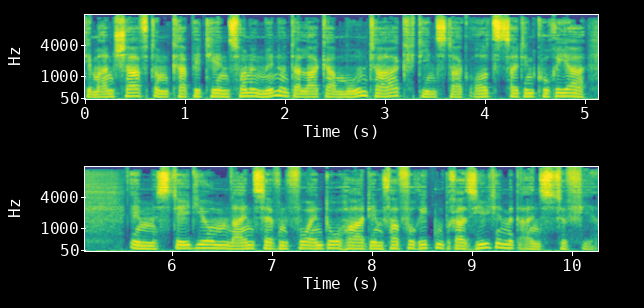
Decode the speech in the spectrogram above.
Die Mannschaft um Kapitän Son Heung-min unterlag am Montag, Dienstag Ortszeit in Korea, im Stadium 974 in Doha dem Favoriten Brasilien mit 1 zu 4.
